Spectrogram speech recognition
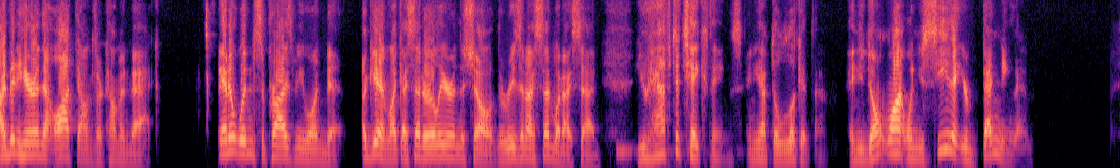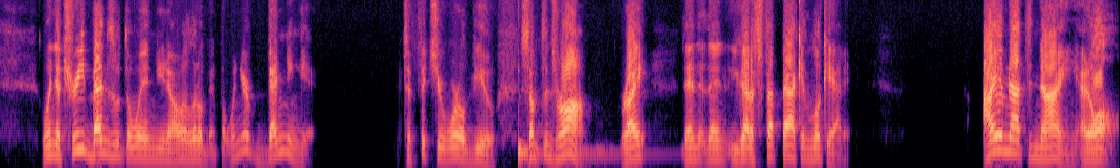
I've been hearing that lockdowns are coming back. And it wouldn't surprise me one bit. Again, like I said earlier in the show, the reason I said what I said, mm-hmm. you have to take things and you have to look at them. And you don't want, when you see that you're bending them, when the tree bends with the wind, you know, a little bit, but when you're bending it to fit your worldview, something's wrong, right? Then, then you got to step back and look at it. I am not denying at all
